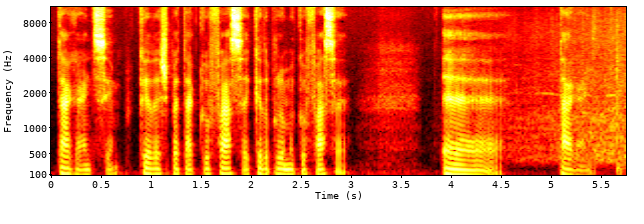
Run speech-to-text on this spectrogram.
Está ganho sempre. Cada espetáculo que eu faça, cada programa que eu faça, eh, está a ganho.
